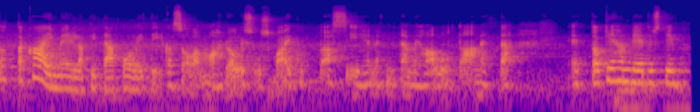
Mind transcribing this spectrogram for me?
totta kai meillä pitää politiikassa olla mahdollisuus vaikuttaa siihen, että mitä me halutaan. Että, että tokihan tietysti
